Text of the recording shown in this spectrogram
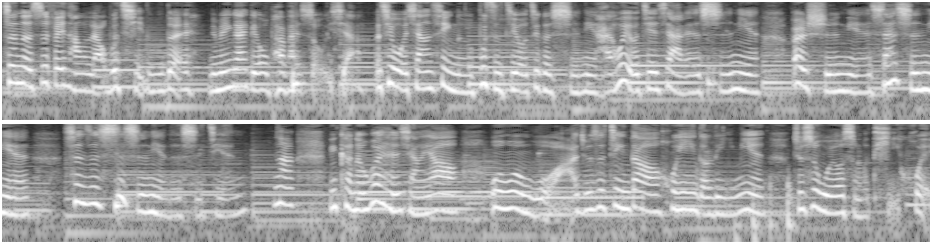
真的是非常的了不起，对不对？你们应该给我拍拍手一下。而且我相信呢，不止只有这个十年，还会有接下来的十年、二十年、三十年，甚至四十年的时间。那你可能会很想要问问我啊，就是进到婚姻的里面，就是我有什么体会？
